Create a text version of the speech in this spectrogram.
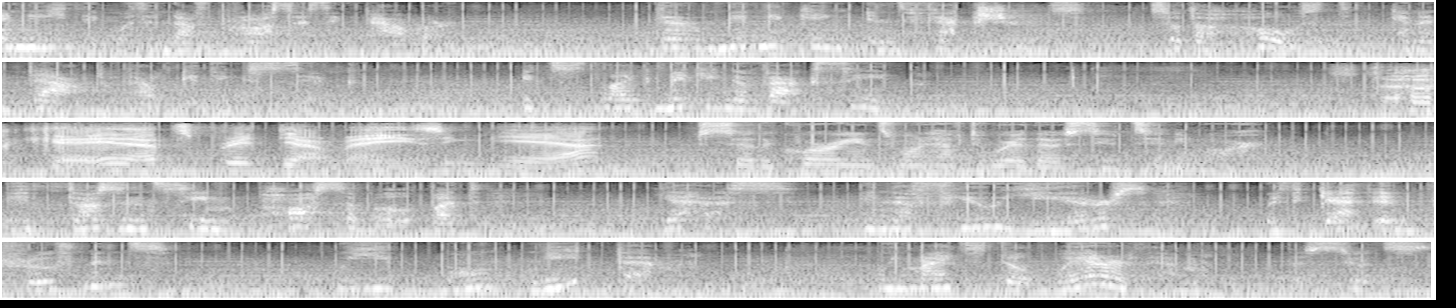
anything with enough processing power. They're mimicking infections, so the host can adapt without getting sick. It's like making a vaccine. Okay, that's pretty amazing, yeah. So the Quarians won't have to wear those suits anymore. It doesn't seem possible, but yes, in a few years, with Geth improvements, we won't need them. We might still wear them. The suits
